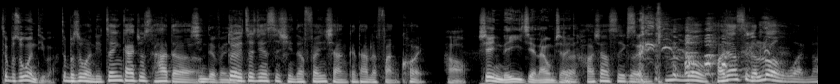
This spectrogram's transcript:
这不是问题吧？这不是问题，这应该就是他的新的分享。对这件事情的分享跟他的反馈。好，谢谢你的意见。来，我们下一个，好像是一个 论，好像是个论文哦。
